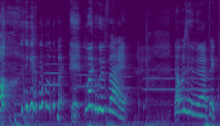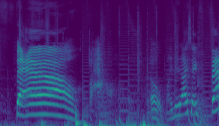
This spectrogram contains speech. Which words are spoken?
Oh, what, what was that? That was an epic foul. Foul. Oh, why did I say foul?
